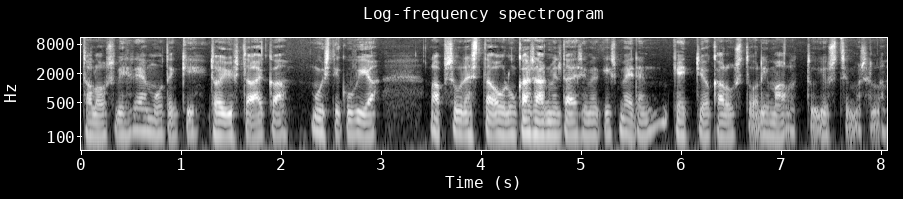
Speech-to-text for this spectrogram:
talousvihreä muutenkin toi yhtä aikaa muistikuvia lapsuudesta Oulun kasarmilta esimerkiksi meidän keittiökalusto oli maalattu just semmoisella,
